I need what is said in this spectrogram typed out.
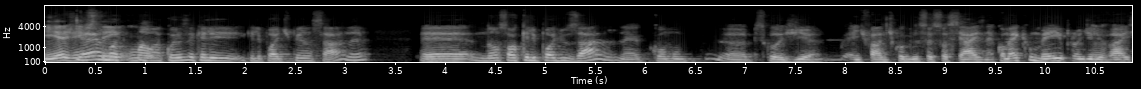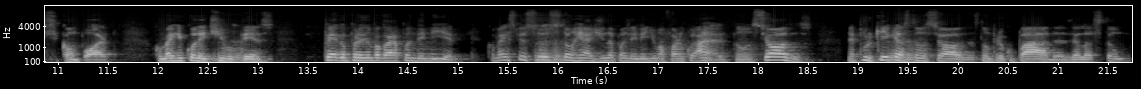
E a gente é tem uma, uma... uma, coisa que ele, que ele pode pensar, né? É, não só o que ele pode usar, né, como uh, psicologia, a gente fala de cognições sociais, né? Como é que o meio para onde ele uhum. vai se comporta? Como é que o coletivo uhum. pensa? Pega, por exemplo, agora a pandemia. Como é que as pessoas uhum. estão reagindo à pandemia de uma forma. Ah, estão ansiosas. Né? Por que, que elas uhum. estão ansiosas? Estão preocupadas? Elas estão.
